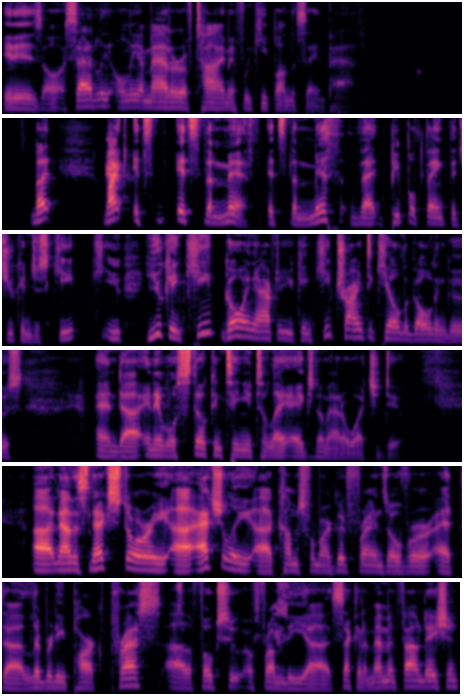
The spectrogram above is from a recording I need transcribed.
It is uh, sadly only a matter of time if we keep on the same path. But Mike, it's it's the myth. It's the myth that people think that you can just keep you you can keep going after, you can keep trying to kill the golden goose, and uh, and it will still continue to lay eggs no matter what you do. Uh, now, this next story uh, actually uh, comes from our good friends over at uh, Liberty Park Press, uh, the folks who are from the Second Amendment Foundation.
